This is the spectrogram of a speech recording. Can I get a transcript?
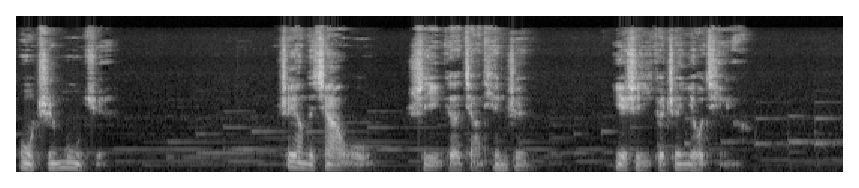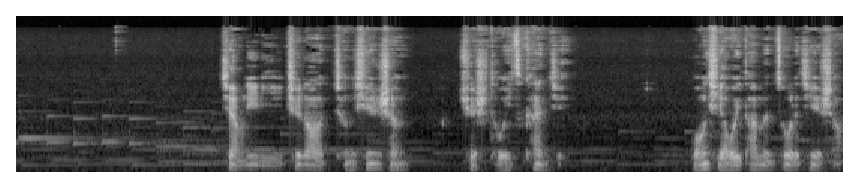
目知目觉。这样的下午是一个假天真，也是一个真友情啊！蒋丽丽知道程先生。却是头一次看见。王启尧为他们做了介绍，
